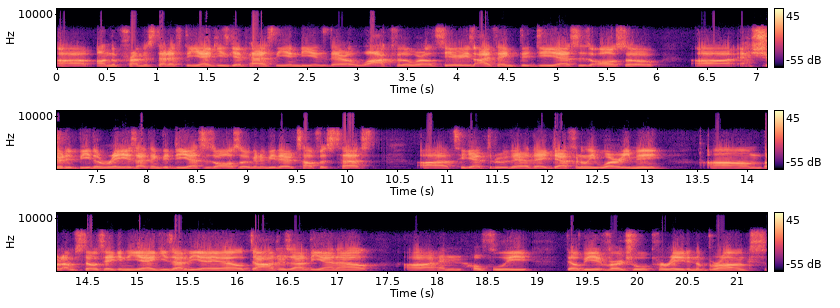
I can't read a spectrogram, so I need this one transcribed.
uh, on the premise that if the Yankees get past the Indians, they're a lock for the World Series. I think the DS is also, uh, should it be the Rays, I think the DS is also going to be their toughest test uh, to get through there. They definitely worry me. Um, but I'm still taking the Yankees out of the AL, Dodgers out of the NL, uh, and hopefully there'll be a virtual parade in the Bronx.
